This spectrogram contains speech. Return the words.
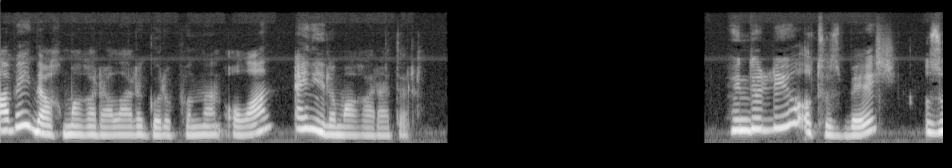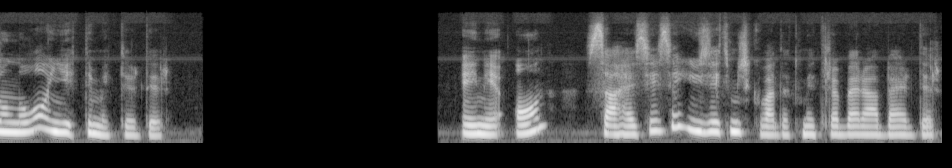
Aveydağ mağaraları qrupundan olan ən iri mağaradır. Hündürlüyü 35, uzunluğu 17 metrdir. Eni 10, sahəsi isə 170 kvadrat metrə bərabərdir.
